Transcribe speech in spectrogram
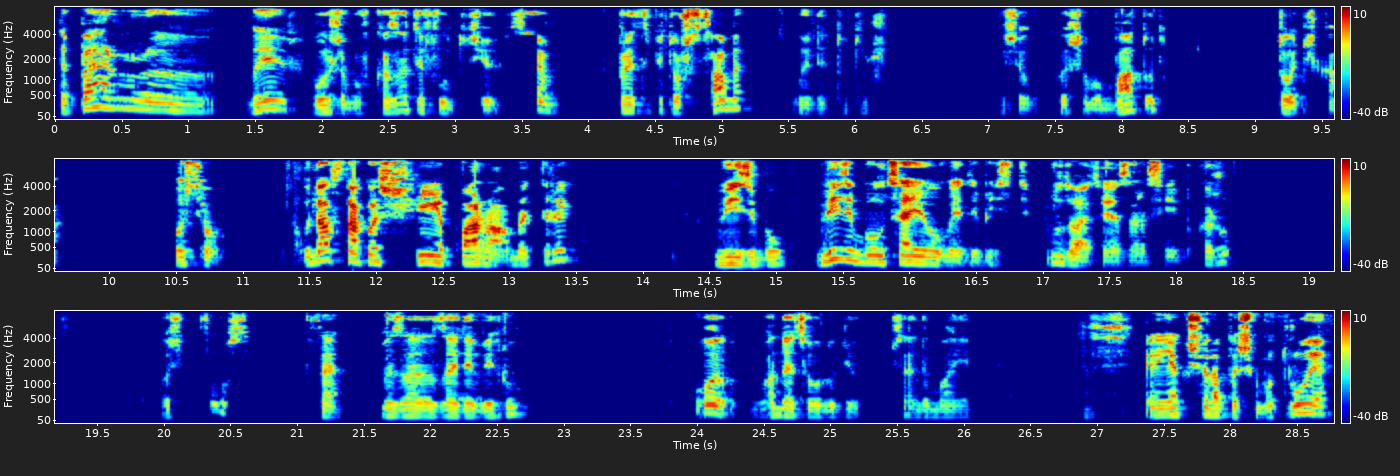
Тепер е, ми можемо вказати функцію. Це, в принципі, те ж саме. Вийде тут трошки. Ось пишемо button. Точка. Ось. У нас також є параметри. Visible. Visible це його видимість. Ну, давайте я зараз її покажу. Ось фус. Все. Ми за- зайдемо в ігру. О, а де це воно? Все немає. Е, Якщо напишемо трує,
